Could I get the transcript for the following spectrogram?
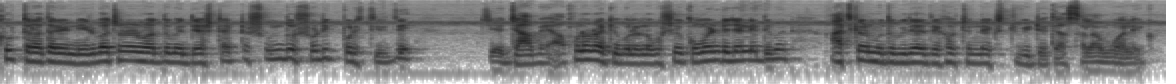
খুব তাড়াতাড়ি নির্বাচনের মাধ্যমে দেশটা একটা সুন্দর সঠিক পরিস্থিতিতে যাবে। আপনারা কি বলেন? অবশ্যই কমেন্টে জানিয়ে দেবেন। আজকের মতো বিদায়। দেখা হচ্ছে নেক্সট ভিডিওতে আসসালামু আলাইকুম।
